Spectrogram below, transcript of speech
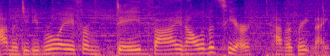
I'm Aditi Roy from Dave, Vai, and all of us here. Have a great night.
